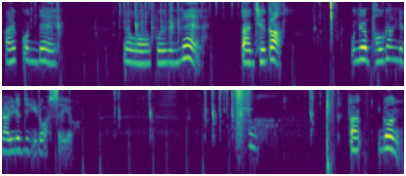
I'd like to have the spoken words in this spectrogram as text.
할 건데, 이거 보이는데, 일단 제가 오늘 버그 한 개를 알려드리러 왔어요. 일단 이건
